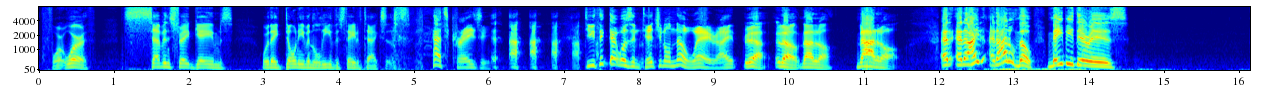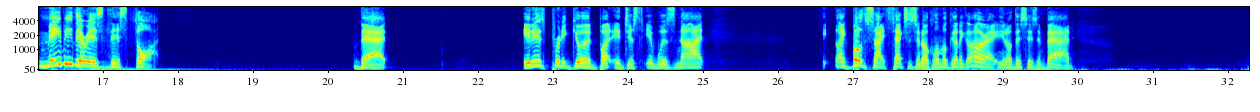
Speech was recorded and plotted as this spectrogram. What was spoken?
Fort Worth. Seven straight games where they don't even leave the state of Texas. That's crazy. Do you think that was intentional? No way, right? Yeah, no, not at all, not at all. And and I and I don't know. Maybe there is. Maybe there is this thought that it is pretty good, but it just it was not like both sides, Texas and Oklahoma, going to go. All right, you know this isn't bad,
